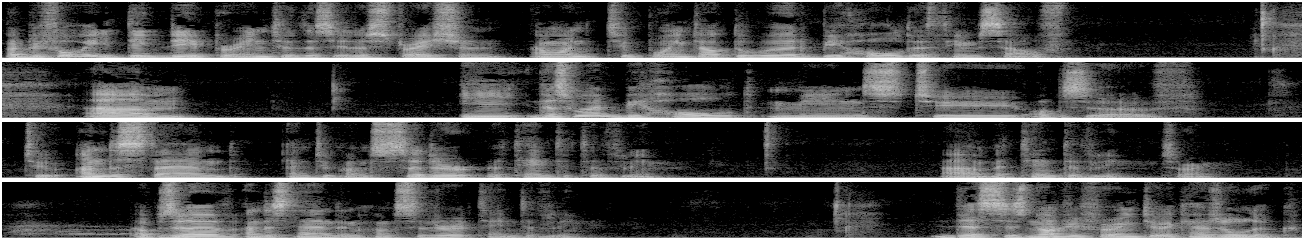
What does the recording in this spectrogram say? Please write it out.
But before we dig deeper into this illustration, I want to point out the word beholdeth himself. Um, he, this word behold means to observe, to understand, and to consider attentively. Um, attentively, sorry. Observe, understand, and consider attentively. This is not referring to a casual look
